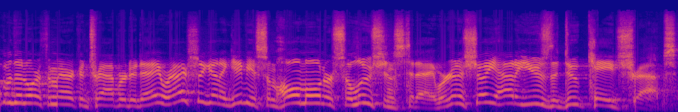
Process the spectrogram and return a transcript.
Welcome to North American Trapper today. We're actually going to give you some homeowner solutions today. We're going to show you how to use the Duke cage traps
